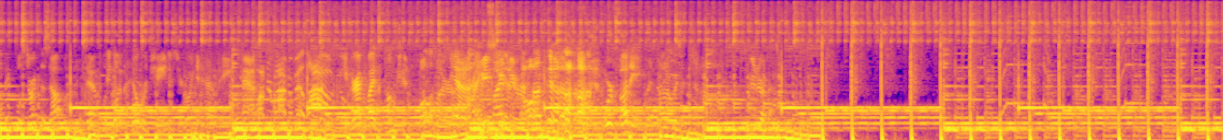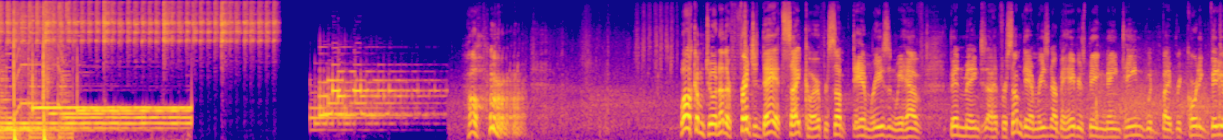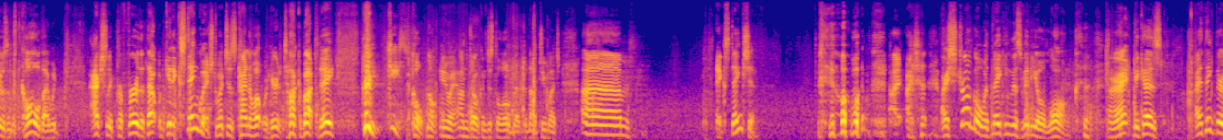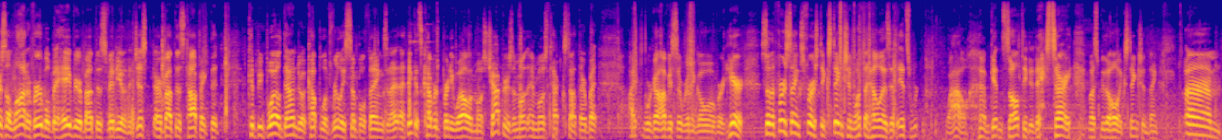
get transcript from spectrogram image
think we'll start this out with an example of the hell Forward changes, you're going to have a path. Wonder why I'm a bit loud. You grab by the function. qualifier. Yeah, we might be wrong. We're funny, but not always. We're Welcome to another frigid day at Sitecore. For some damn reason, we have been main, uh, for some damn reason our behavior is being maintained by recording videos in the cold. I would actually prefer that that would get extinguished, which is kind of what we're here to talk about today. Jeez, cold. No, anyway, I'm joking just a little bit, but not too much. Um, extinction. I, I, I struggle with making this video long, all right, because I think there's a lot of verbal behavior about this video that just, or about this topic that could be boiled down to a couple of really simple things, and I, I think it's covered pretty well in most chapters and, mo- and most texts out there. But I, we're obviously we're going to go over it here. So the first things first, extinction. What the hell is it? It's wow, I'm getting salty today. Sorry, must be the whole extinction thing. Um,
